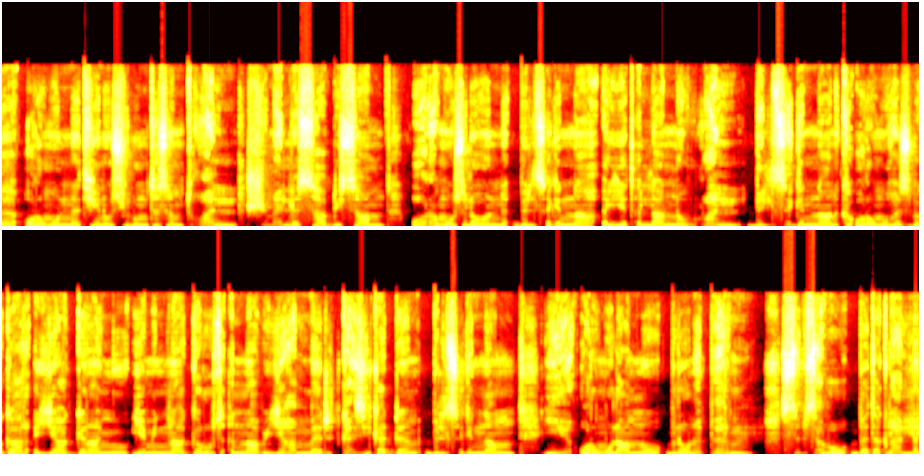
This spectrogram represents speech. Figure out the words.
በኦሮሞነቴ ነው ሲሉም ተሰምተዋል። ሽመልስ አብዲሳ ኦሮሞ ስለሆን ብልጽግና እየጠላን ነው ብሏል። ብልጽግናን ከኦሮሞ ህዝብ ጋር እያገናኙ የሚናገሩት እና አብይ አህመድ ከዚህ ቀደም ብልጽግና የኦሮሞ ላም ነው ብለው ነበር። ስብሰባው በጠቅላላ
